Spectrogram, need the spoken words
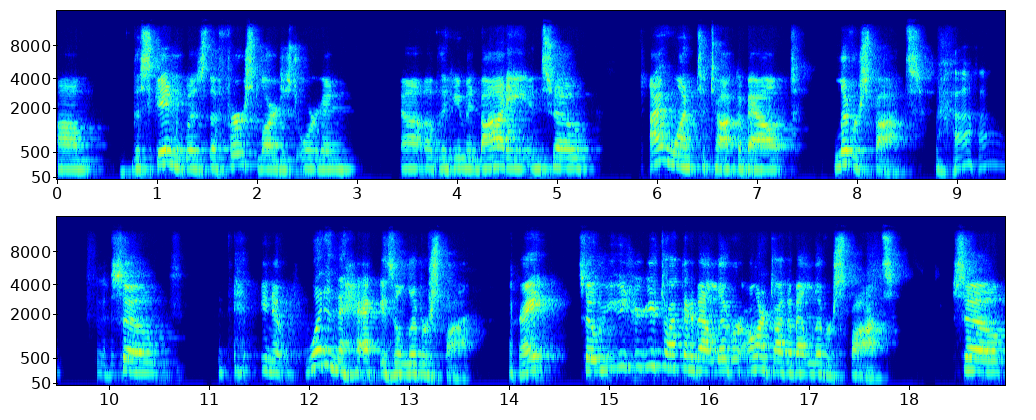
um, the skin was the first largest organ uh, of the human body. And so I want to talk about liver spots. so, you know, what in the heck is a liver spot, right? so you're, you're talking about liver. I want to talk about liver spots. So,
